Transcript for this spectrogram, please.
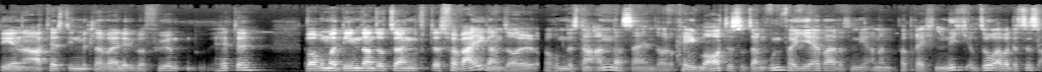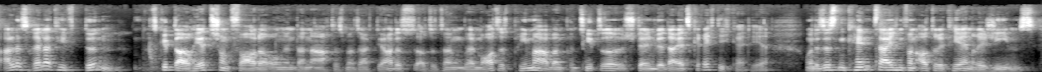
DNA-Test ihn mittlerweile überführen hätte warum man dem dann sozusagen das verweigern soll, warum das da anders sein soll. Okay, Mord ist sozusagen unverjährbar, das sind die anderen Verbrechen nicht und so, aber das ist alles relativ dünn. Es gibt auch jetzt schon Forderungen danach, dass man sagt, ja, das also sozusagen bei Mord ist prima, aber im Prinzip stellen wir da jetzt Gerechtigkeit her. Und es ist ein Kennzeichen von autoritären Regimes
